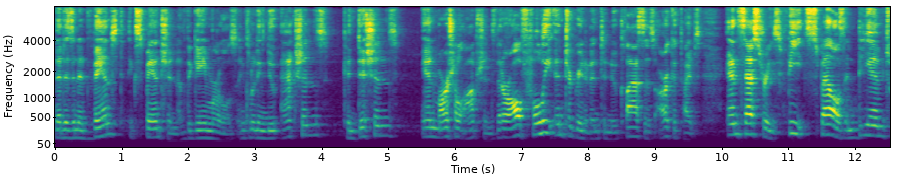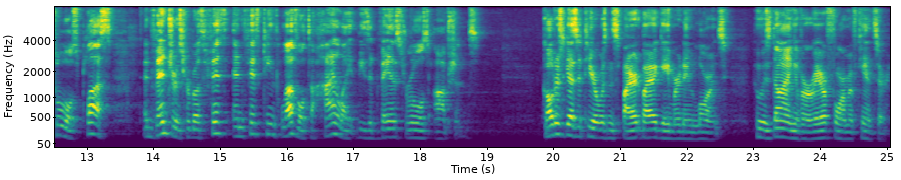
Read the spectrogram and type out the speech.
that is an advanced expansion of the game rules, including new actions, conditions, and martial options that are all fully integrated into new classes, archetypes, ancestries, feats, spells, and DM tools, plus adventures for both 5th and 15th level to highlight these advanced rules options. Galder's Gazetteer was inspired by a gamer named Lawrence, who was dying of a rare form of cancer,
